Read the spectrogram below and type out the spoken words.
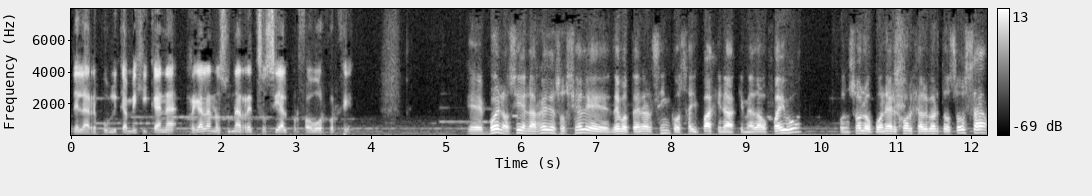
de la República Mexicana. Regálanos una red social, por favor, Jorge. Eh, bueno, sí, en las redes sociales debo tener cinco o seis páginas que me ha dado Facebook. Con solo poner Jorge Alberto Sosa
